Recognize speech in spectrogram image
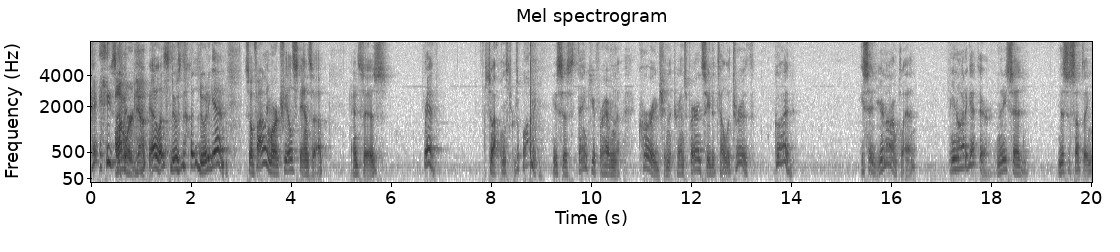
He's like, Onward, yeah. Yeah, let's do let's do it again. So finally, Mark Fields stands up and says, "Red." So Alan starts applauding. He says, "Thank you for having the courage and the transparency to tell the truth. Good." He said, You're not on plan. You know how to get there. And then he said, This is something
